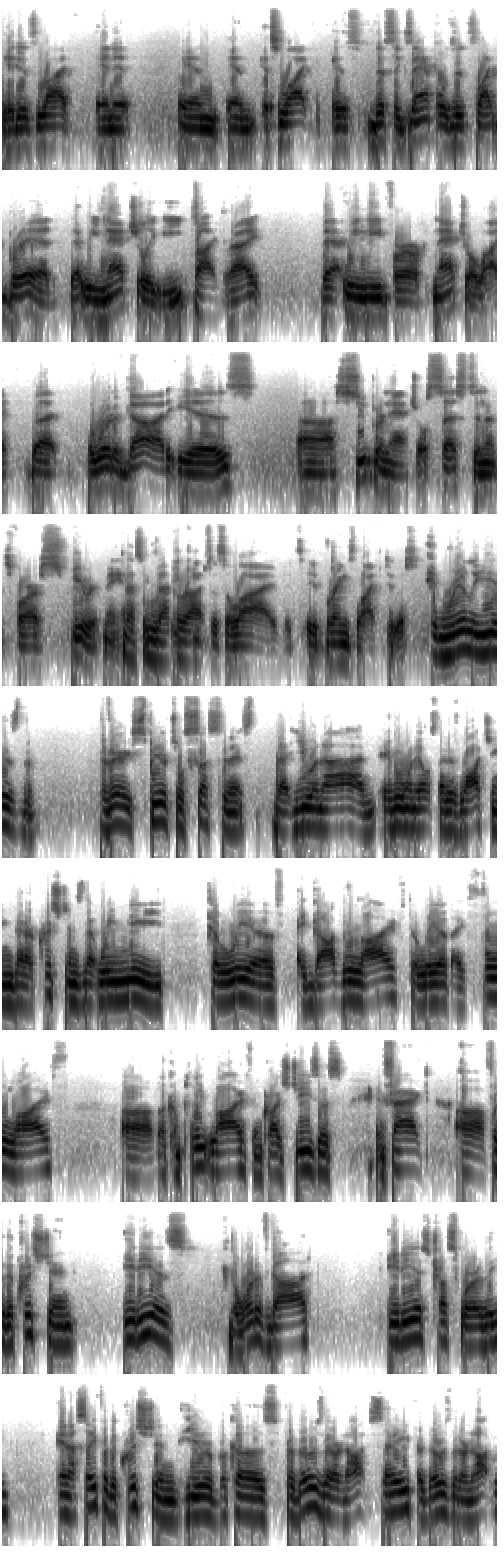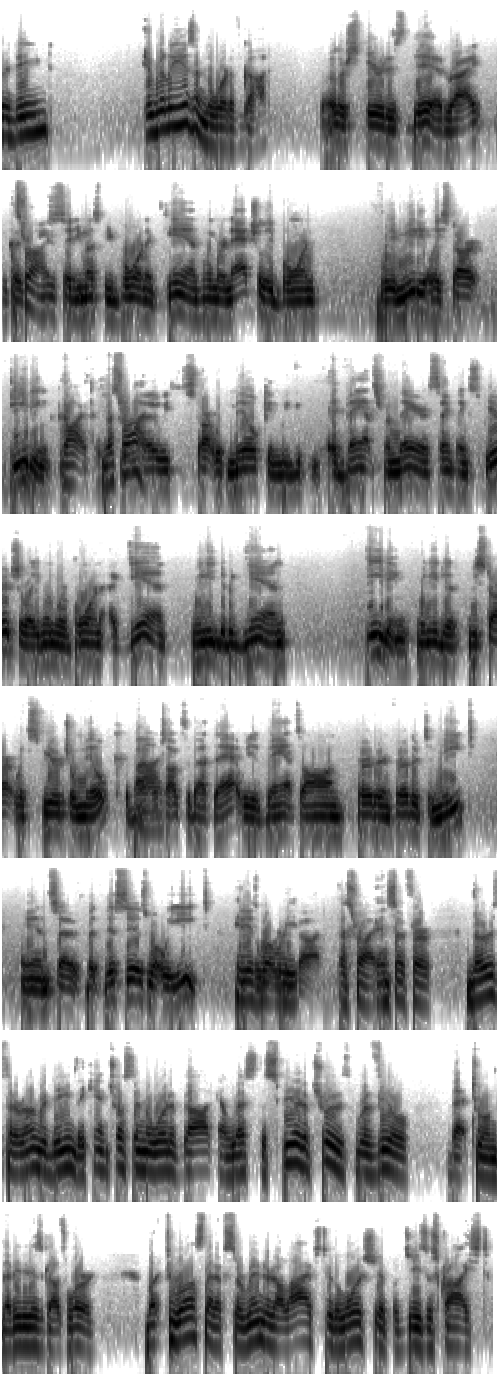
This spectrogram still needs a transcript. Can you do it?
It is life, and it and and it's like is this example is it's like bread that we naturally eat, Right. right? That we need for our natural life, but the Word of God is uh, supernatural sustenance for our spirit man. That's exactly it right. keeps us alive. It's, it brings life to us. it really is the, the very spiritual sustenance that you and I and everyone else that is watching that are Christians that we need to live a godly life, to live a full life, uh, a complete life in Christ Jesus. In fact, uh, for the Christian, it is the Word of God, it is trustworthy. And I say for the Christian here because for those that are not saved, for those that are not redeemed, it really isn't the Word of God. The other spirit is dead, right? Because That's right. Jesus said you must be born again. When we're naturally born, we immediately start eating. Right, that's You right. know, we start with milk and we advance from there. Same thing spiritually. When we're born again, we need to begin eating. We need to. We start with spiritual milk. The Bible Right. talks about that. We advance on further and further to meat. And so, but this is what we eat. It is what we eat. God. That's right. And so for those that are unredeemed, they can't trust in the Word of God unless the Spirit of truth reveal that to them, that it is God's Word. But to us that have surrendered our lives to the Lordship of Jesus Christ,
